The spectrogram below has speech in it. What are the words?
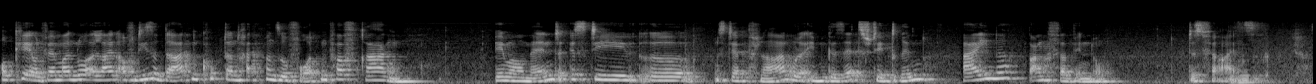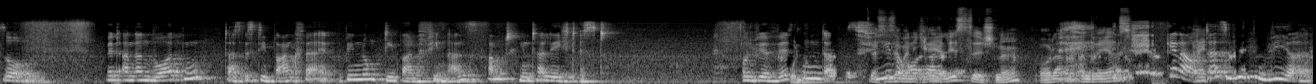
Okay, und wenn man nur allein auf diese Daten guckt, dann hat man sofort ein paar Fragen. Im Moment ist, die, äh, ist der Plan oder im Gesetz steht drin, eine Bankverbindung des Vereins. So, mit anderen Worten, das ist die Bankverbindung, die beim Finanzamt hinterlegt ist. Und wir wissen, und dass es viele. Das ist aber nicht realistisch, ne? oder, Andreas? genau, das wissen wir.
